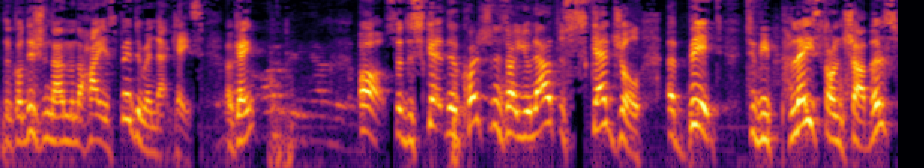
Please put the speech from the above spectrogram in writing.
the condition that I'm the highest bidder in that case. Okay? Oh, so the, the question is, are you allowed to schedule a bid to be placed on Shabbos?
